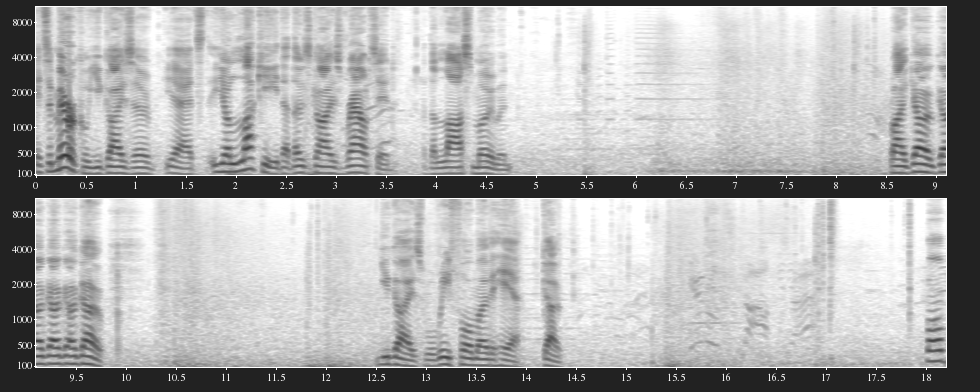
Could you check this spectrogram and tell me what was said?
It's a miracle you guys are... Yeah, it's you're lucky that those guys routed at the last moment. Right, go, go, go, go, go. You guys will reform over here. Go. Bob.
